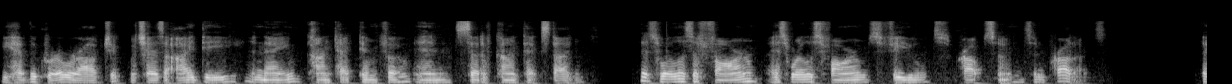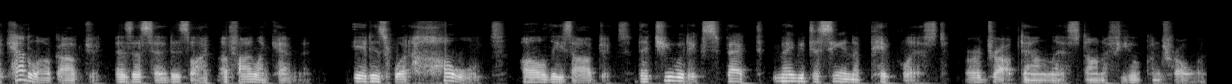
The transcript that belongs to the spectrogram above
You have the grower object, which has an ID, a name, contact info, and set of context items, as well as a farm, as well as farms, fields, crop zones, and products. The catalog object, as I said, is like a filing cabinet it is what holds all these objects that you would expect maybe to see in a pick list or a drop down list on a field controller.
